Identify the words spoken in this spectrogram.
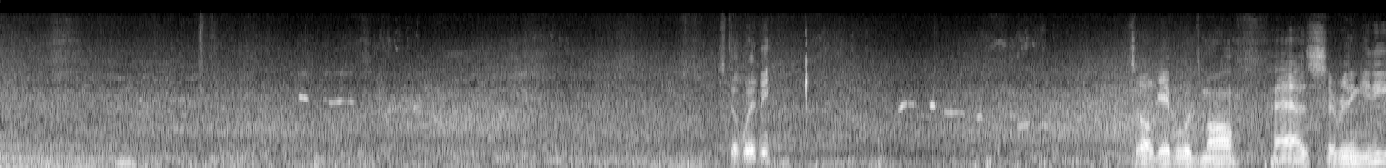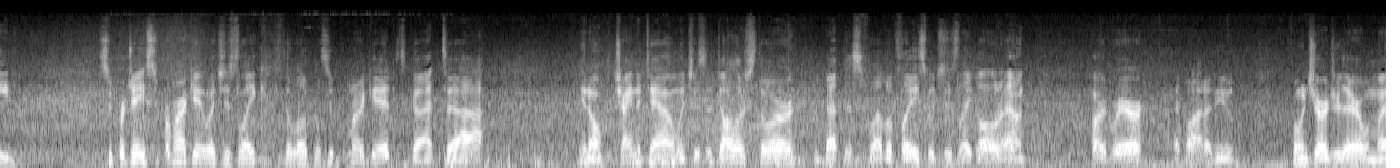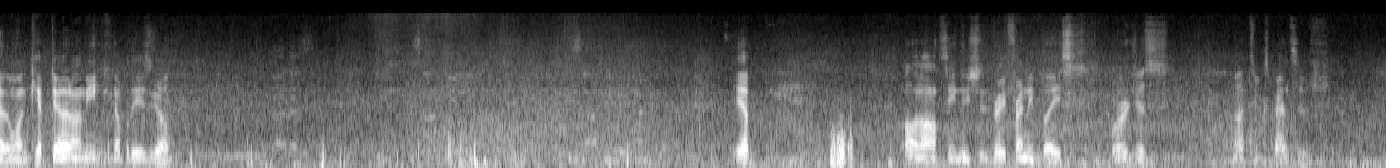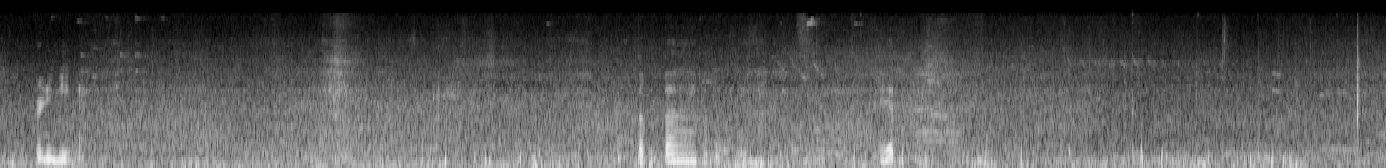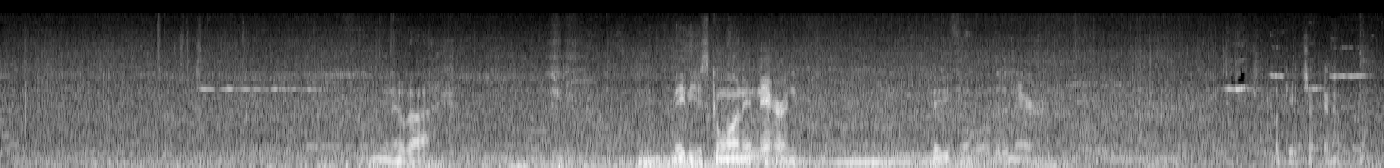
Still with me? So Gable Woods Mall has everything you need. Super J Supermarket, which is like the local supermarket. It's got, uh, you know, Chinatown, which is a dollar store. We've got this Fleva place, which is like all around hardware. I bought a new phone charger there when my other one kipped out on me a couple days ago. Yep. All in all, St. Lucia's is a very friendly place. Gorgeous. Not too expensive pretty neat. Yep. I'm gonna uh, maybe just go on in there and maybe film a little bit in there. Okay, check it out.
